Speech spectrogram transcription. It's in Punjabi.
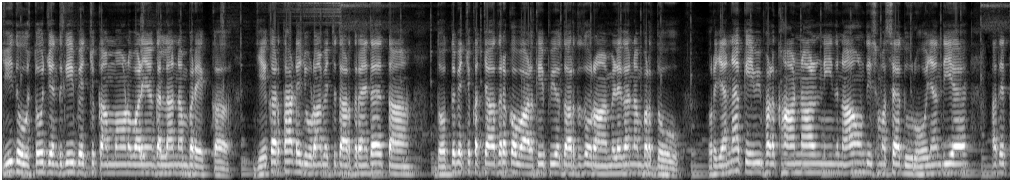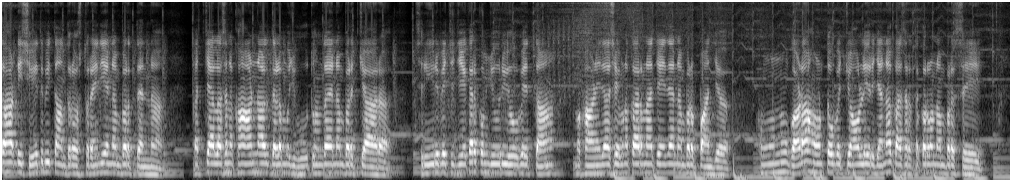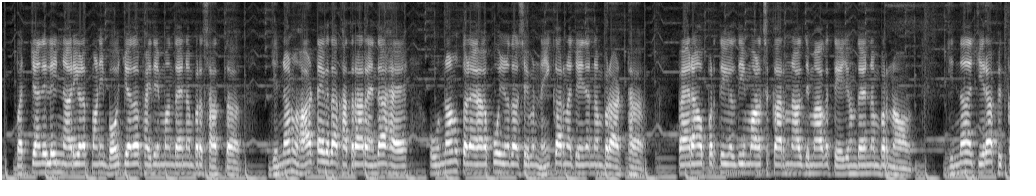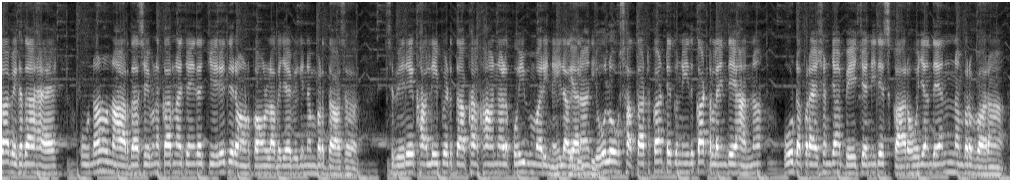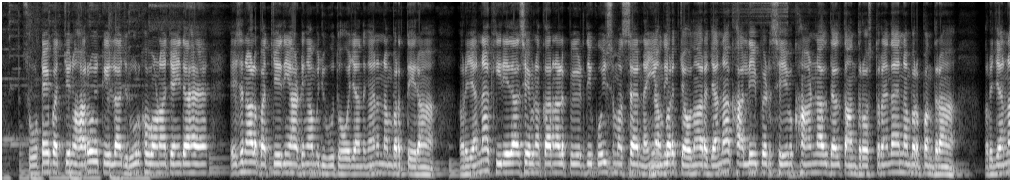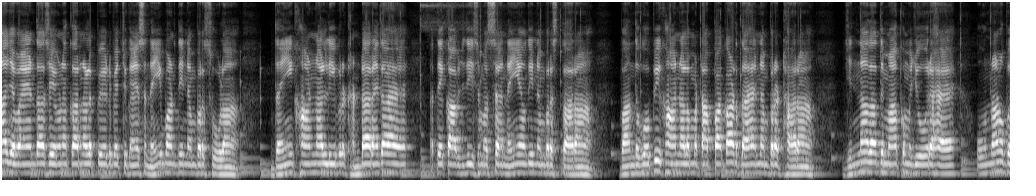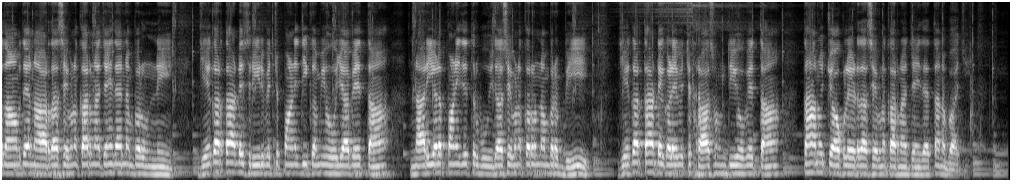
ਜੀ ਦੋਸਤੋ, ਜ਼ਿੰਦਗੀ ਵਿੱਚ ਕੰਮ ਆਉਣ ਵਾਲੀਆਂ ਗੱਲਾਂ ਨੰਬਰ 1 ਜੇਕਰ ਤੁਹਾਡੇ ਜੋੜਾਂ ਵਿੱਚ ਦਰਦ ਰਹਿੰਦਾ ਹੈ ਤਾਂ ਦੁੱਧ ਵਿੱਚ ਕੱਚਾ ਅਦਰਕ ਉਬਾਲ ਕੇ ਪੀਓ, ਦਰਦ ਤੋਂ ਆਰਾਮ ਮਿਲੇਗਾ ਨੰਬਰ 2 ਰੋਜ਼ਾਨਾ ਕੀਵੀ ਫਲ ਖਾਣ ਨਾਲ ਨੀਂਦ ਨਾ ਆਉਣ ਦੀ ਸਮੱਸਿਆ ਦੂਰ ਹੋ ਜਾਂਦੀ ਹੈ ਅਤੇ ਤੁਹਾਡੀ ਸਿਹਤ ਵੀ ਤੰਦਰੁਸਤ ਰਹਿੰਦੀ ਹੈ ਨੰਬਰ 3 ਕੱਚਾ ਲਸਣ ਖਾਣ ਨਾਲ ਦਿਲ ਮਜ਼ਬੂਤ ਹੁੰਦਾ ਹੈ ਨੰਬਰ 4 ਸਰੀਰ ਵਿੱਚ ਜੇਕਰ ਕਮਜ਼ੋਰੀ ਹੋਵੇ ਤਾਂ ਮਖਾਣੇ ਦਾ ਸੇਵਨ ਕਰਨਾ ਚਾਹੀਦਾ ਨੰਬਰ 5 ਖੂਨ ਨੂੰ ਗਾੜਾ ਹੋਣ ਤੋਂ ਬਚਾਉਣ ਲਈ ਰੋਜ਼ਾਨਾ ਕਸਰਤ ਕਰੋ ਨੰਬਰ 6 ਬੱਚਿਆਂ ਦੇ ਲਈ ਨਾਰੀਅਲ ਪਾਣੀ ਬਹੁਤ ਜ਼ਿਆਦਾ ਫਾਇਦੇਮੰਦ ਹੈ ਨੰਬਰ 7 ਜਿਨ੍ਹਾਂ ਨੂੰ ਹਾਰਟ ਅਟੈਕ ਦਾ ਖਤਰਾ ਰਹਿੰਦਾ ਹੈ, ਉਹਨਾਂ ਨੂੰ ਤਲਿਆ ਹੋਇਆ ਭੋਜਨ ਦਾ ਸੇਵਨ ਨਹੀਂ ਕਰਨਾ ਚਾਹੀਦਾ ਨੰਬਰ 8 ਪੈਰਾਂ ਉੱਪਰ ਤੇਲ ਦੀ ਮਾਲਿਸ਼ ਕਰਨ ਨਾਲ ਦਿਮਾਗ ਤੇਜ਼ ਹੁੰਦਾ ਹੈ ਨੰਬਰ 9 ਜਿਨ੍ਹਾਂ ਦਾ ਚਿਹਰਾ ਫਿੱਕਾ ਵਿਖਦਾ ਹੈ, ਉਹਨਾਂ ਨੂੰ ਨਾਰ ਦਾ ਸੇਵਨ ਕਰਨਾ ਚਾਹੀਦਾ, ਚਿਹਰੇ ਤੇ ਰੌਣਕ ਆਉਣ ਲੱਗ ਜਾਵੇਗੀ ਨੰਬਰ 10 ਸਵੇਰੇ ਖਾਲੀ ਪੇਟ ਦਾਖਾ ਖਾਣ ਨਾਲ ਕੋਈ ਬਿਮਾਰੀ ਨਹੀਂ ਲੱਗਦੀ। ਜੋ। ਲੋਕ 7-8 ਘੰਟੇ ਤੋਂ ਨੀਂਦ ਘੱਟ ਲੈਂਦੇ ਹਨ ਉਹ ਡਿਪਰੈਸ਼ਨ ਜਾਂ ਬੇਚੈਨੀ ਦੇ ਸ਼ਿਕਾਰ ਹੋ ਜਾਂਦੇ ਹਨ। ਨੰਬਰ 12 ਛੋਟੇ ਬੱਚੇ ਨੂੰ ਹਰ ਰੋਜ਼ ਕੇਲਾ ਜ਼ਰੂਰ ਖਵਾਉਣਾ ਚਾਹੀਦਾ ਹੈ। ਇਸ ਨਾਲ ਬੱਚੇ ਦੀਆਂ ਹੱਡੀਆਂ ਮਜ਼ਬੂਤ ਹੋ ਜਾਂਦੀਆਂ ਹਨ। ਨੰਬਰ 13 ਰੋਜ਼ਾਨਾ ਖੀਰੇ ਦਾ ਸੇਵਨ ਕਰਨ ਨਾਲ ਪੇਟ ਦੀ ਕੋਈ ਸਮੱਸਿਆ ਨਹੀਂ ਆਉਂਦੀ। ਨੰਬਰ 14 ਰੋਜ਼ਾਨਾ ਖਾਲੀ ਪੇਟ ਸੇਬ ਖਾਣ ਨਾਲ ਦਿਲ ਤੰਦਰੁਸਤ ਰਹਿੰਦਾ ਹੈ। ਨੰਬਰ 15 ਰੋਜ਼ਾਨਾ ਜਵੈਣ ਦਾ ਸੇਵਨ ਕਰਨ ਨਾਲ ਪੇਟ ਵਿੱਚ ਗੈਸ ਨਹੀਂ ਬਣਦੀ। ਨੰਬਰ 16 ਦਹੀਂ ਖਾਣ ਨਾਲ ਲੀਵਰ ਠੰਡਾ ਰਹਿੰਦਾ ਹੈ ਅਤੇ ਕਬਜ਼ ਦੀ ਸਮੱਸਿਆ ਨਹੀਂ ਆਉਂਦੀ, ਨੰਬਰ 17 ਬੰਦ ਗੋਭੀ ਖਾਣ ਨਾਲ ਮੋਟਾਪਾ ਘਟਦਾ ਹੈ, ਨੰਬਰ 18 ਜਿਨ੍ਹਾਂ ਦਾ ਦਿਮਾਗ ਕਮਜ਼ੋਰ ਹੈ, ਉਹਨਾਂ ਨੂੰ ਬਦਾਮ ਤੇ ਅਨਾਰ ਦਾ ਸੇਵਨ ਕਰਨਾ ਚਾਹੀਦਾ ਹੈ, ਨੰਬਰ 19 ਜੇਕਰ ਤੁਹਾਡੇ ਸਰੀਰ ਵਿੱਚ ਪਾਣੀ ਦੀ ਕਮੀ ਹੋ ਜਾਵੇ ਤਾਂ ਨਾਰੀਅਲ ਪਾਣੀ ਦੇ ਤਰਬੂਜ ਦਾ ਸੇਵਨ ਕਰੋ, ਨੰਬਰ 20 ਜੇਕਰ ਤੁਹਾਡੇ ਗਲੇ ਵਿੱਚ ਖਰਾਸ਼ ਹੁੰਦੀ ਹੋਵੇ ਤਾਂ ਤੁਹਾਨੂੰ ਚਾਕਲੇਟ ਦਾ ਸੇਵਨ ਕਰਨਾ ਚਾਹੀਦਾ ਹੈ। ਧੰਨਵਾਦ ਜੀ।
